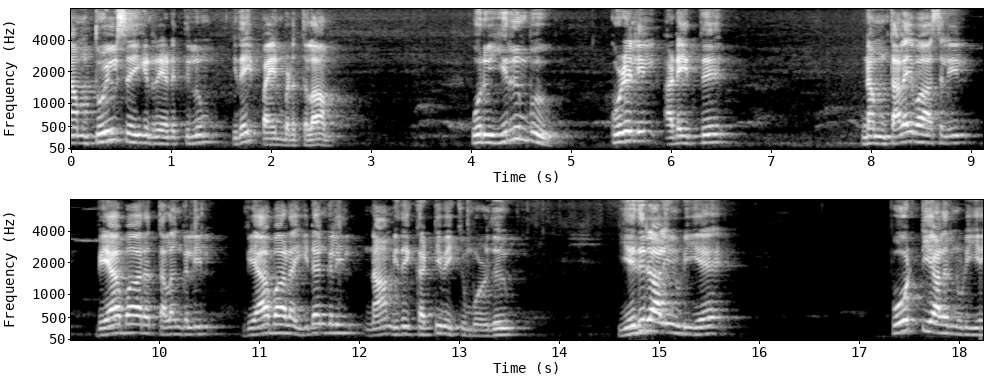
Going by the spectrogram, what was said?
நாம் தொழில் செய்கின்ற இடத்திலும் இதை பயன்படுத்தலாம். ஒரு இரும்பு குழலில் அடைத்து நம் தலைவாசலில் வியாபார தலங்களில் வியாபார இடங்களில் நாம் இதை கட்டி வைக்கும் பொழுது எதிராளியினுடைய போட்டியாளனுடைய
